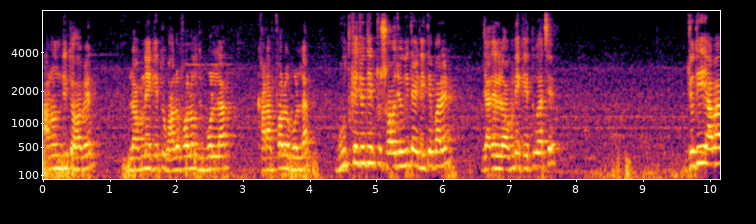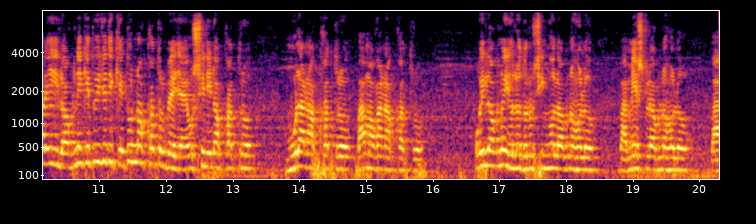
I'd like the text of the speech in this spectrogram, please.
আনন্দিত হবেন। লগ্নে কেতু ভালো ফলও বললাম, খারাপ ফলও বললাম। বুথকে যদি একটু সহযোগিতায় নিতে পারেন যাদের লগ্নে কেতু আছে। যদি আবার এই লগ্নে কেতুই যদি কেতুর নক্ষত্র পেয়ে যায়, অশ্বিনী নক্ষত্র, মূলা নক্ষত্র বা মগা নক্ষত্র, ওই লগ্নই হলো, ধরুন সিংহ লগ্ন হলো বা মেষ লগ্ন হলো বা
